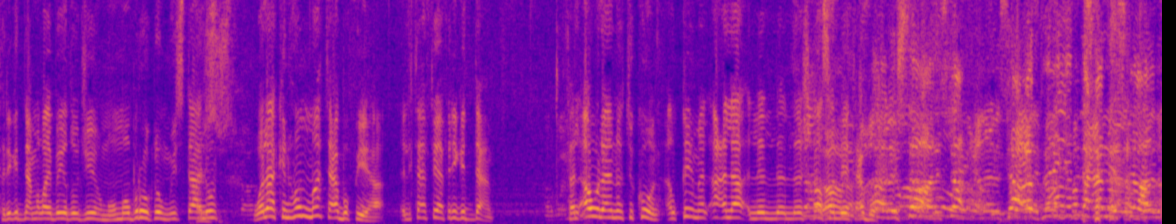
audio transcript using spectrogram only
فريق الدعم الله يبيض وجيههم ومبروك لهم ويستاهلون ولكن هم ما تعبوا فيها. اللي تعب فيها فريق الدعم. فالأولى أنه تكون القيمة الأعلى لل- للأشخاص اللي يتعبون. يستاهل يستاهل يستاهل فريق الدعم يستاهل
